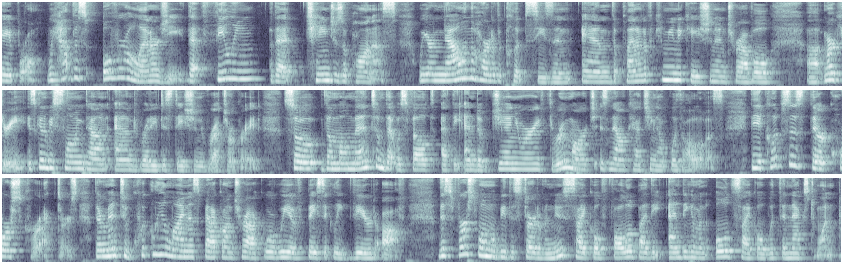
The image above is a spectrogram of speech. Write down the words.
April, we have this overall energy, that feeling that changes upon us. We are now in the heart of eclipse season, and the planet of communication and travel, uh, Mercury, is going to be slowing down and ready to station retrograde. So, the momentum that was felt at the end of January through March is now catching up with all of us. The eclipses, they're course correctors. They're meant to quickly align us back on track where we have basically veered off. This first one will be the start of a new cycle, followed by the ending of an old cycle with the next one.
